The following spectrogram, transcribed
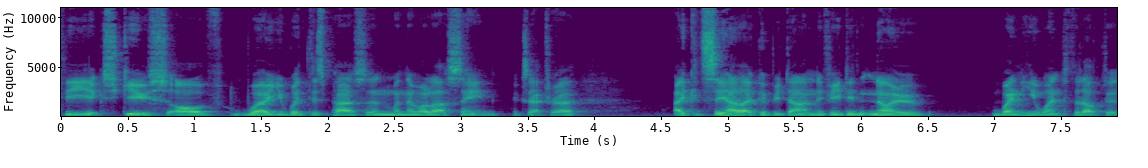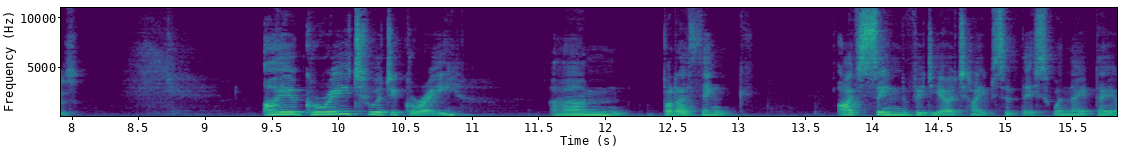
the excuse of were you with this person when they were last seen, etc. I could see how that could be done if he didn't know when he went to the doctors. I agree to a degree, um, but I think I've seen the videotapes of this when they they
